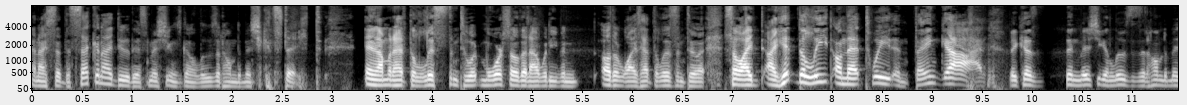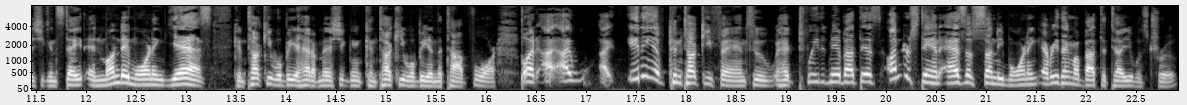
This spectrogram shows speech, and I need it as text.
And I said, the second I do this, Michigan's going to lose at home to Michigan State and I'm going to have to listen to it more so than I would even otherwise have to listen to it. So I, I hit delete on that tweet, and thank God because then Michigan loses at home to Michigan State. And Monday morning, yes, Kentucky will be ahead of Michigan. Kentucky will be in the top four. But I, I, I, any of Kentucky fans who had tweeted me about this understand as of Sunday morning, everything I'm about to tell you was true.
